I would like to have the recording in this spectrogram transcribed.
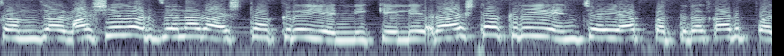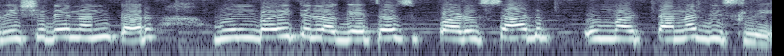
समजा अशी गर्जना राज ठाकरे यांनी केली. राज ठाकरे यांच्या या पत्रकार परिषदेनंतर मुंबईत लगेचच पडसाद उमटताना दिसले.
